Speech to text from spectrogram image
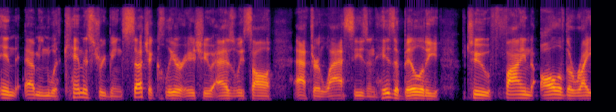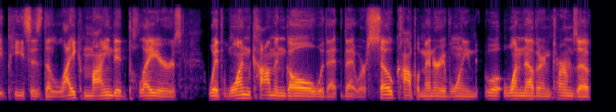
And I mean, with chemistry being such a clear issue, as we saw after last season, his ability to find all of the right pieces, the like minded players with one common goal with that that were so complementary of one one another in terms of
